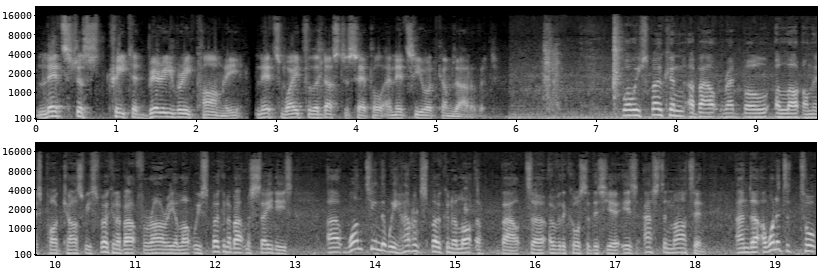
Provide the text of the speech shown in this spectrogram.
Let's just treat it very, very calmly. Let's wait for the dust to settle, and let's see what comes out of it. Well, we've spoken about Red Bull a lot on this podcast. We've spoken about Ferrari a lot. We've spoken about Mercedes. Uh, one team that we haven't spoken a lot about uh, over the course of this year is Aston Martin. And uh, I wanted to talk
